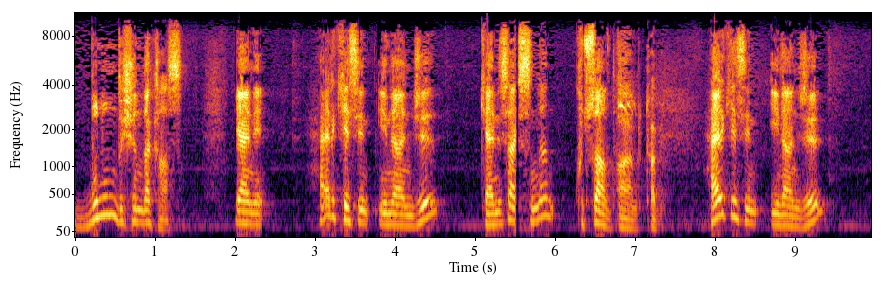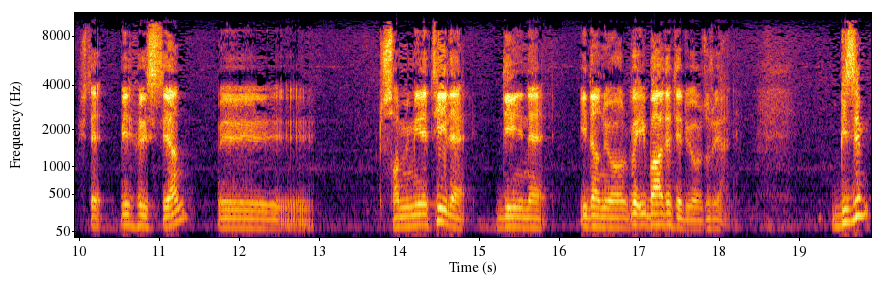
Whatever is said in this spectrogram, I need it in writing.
bunun dışında kalsın. Yani herkesin inancı kendisi açısından kutsaldır. Aa, tabii. Herkesin inancı işte bir Hristiyan e, samimiyetiyle dinine inanıyor ve ibadet ediyordur yani. Bizim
